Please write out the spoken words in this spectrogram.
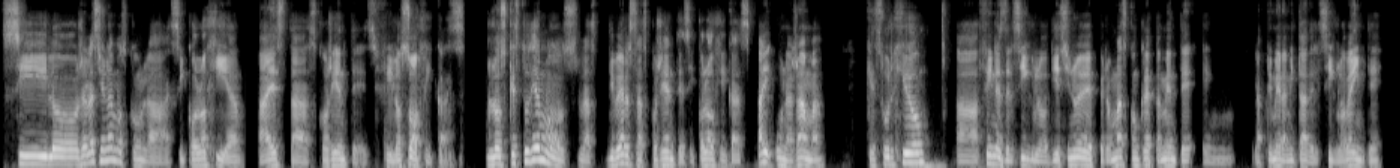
Si lo relacionamos con la psicología, a estas corrientes filosóficas, los que estudiamos las diversas corrientes psicológicas, hay una rama que surgió a fines del siglo XIX, pero más concretamente en la primera mitad del siglo XX,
